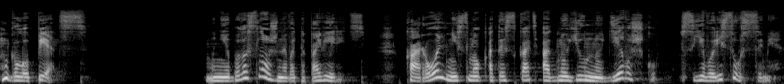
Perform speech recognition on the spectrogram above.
Глупец. Мне было сложно в это поверить. Король не смог отыскать одну юную девушку с его ресурсами.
